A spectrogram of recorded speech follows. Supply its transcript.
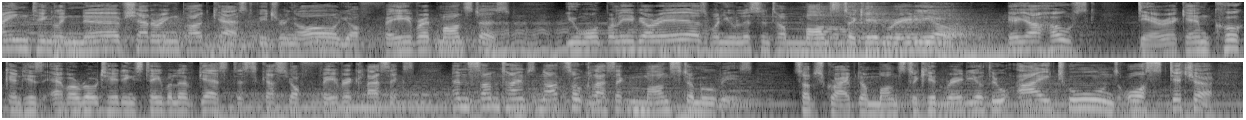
Spine tingling, nerve shattering podcast featuring all your favorite monsters. You won't believe your ears when you listen to Monster Kid Radio. Hear your host, Derek M. Koch, and his ever rotating stable of guests discuss your favorite classics and sometimes not so classic monster movies. Subscribe to Monster Kid Radio through iTunes or Stitcher,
